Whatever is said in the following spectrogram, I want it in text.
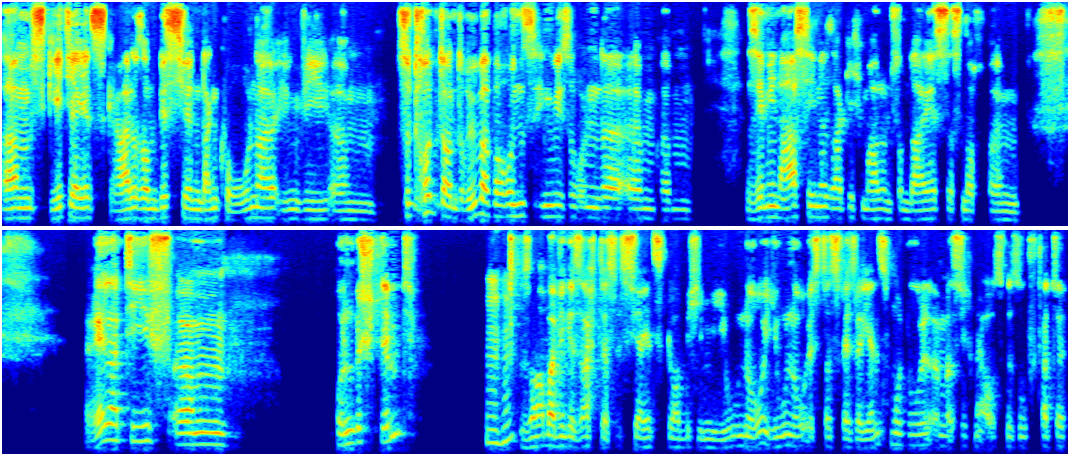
ähm, es geht ja jetzt gerade so ein bisschen dank Corona irgendwie ähm, so drunter und drüber bei uns, irgendwie so in der ähm, ähm Seminarszene, sag ich mal. Und von daher ist das noch ähm, relativ ähm, unbestimmt. Mhm. So, aber wie gesagt, das ist ja jetzt, glaube ich, im Juno. Juno ist das Resilienzmodul, ähm, was ich mir ausgesucht hatte.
